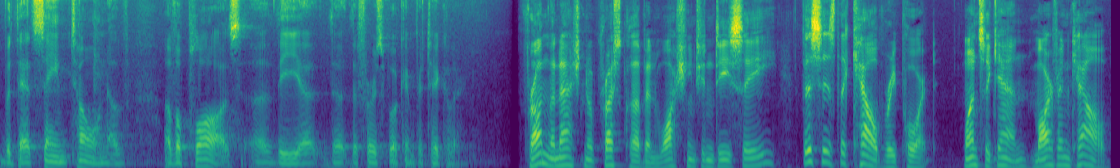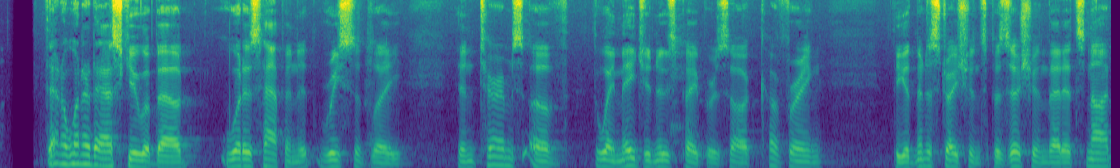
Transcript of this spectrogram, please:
with that same tone of, of applause, uh, the, uh, the, the first book in particular. From the National Press Club in Washington, D.C., this is the Kalb Report. Once again, Marvin Kalb. Dan, I wanted to ask you about what has happened recently in terms of the way major newspapers are covering the administration's position that it's not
